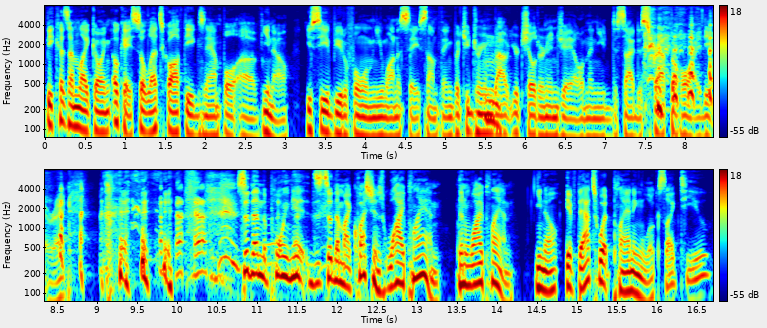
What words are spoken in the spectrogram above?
because I'm like going, okay, so let's go off the example of, you know, you see a beautiful woman, you want to say something, but you dream hmm. about your children in jail and then you decide to scrap the whole idea, right? so then the point is, so then my question is, why plan? Then why plan? You know, if that's what planning looks like to you,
